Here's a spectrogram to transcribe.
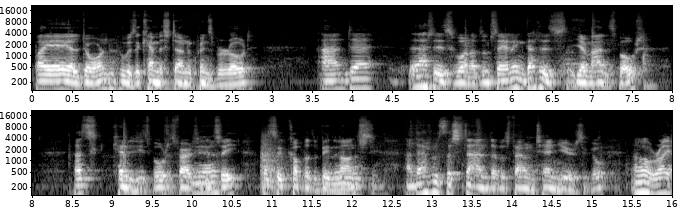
By A.L. Dorn, who was a chemist down in Quinsborough Road. And uh, that is one of them sailing. That is your man's boat. That's Kennedy's boat, as far as you can see. That's a couple that have been Yeah, launched. And that was the stand that was found 10 years ago Oh, right.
